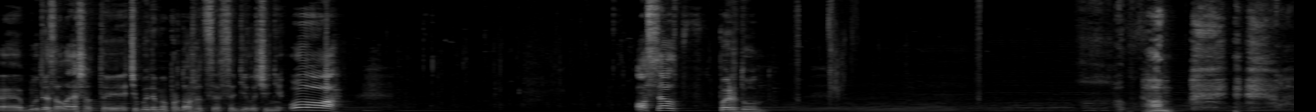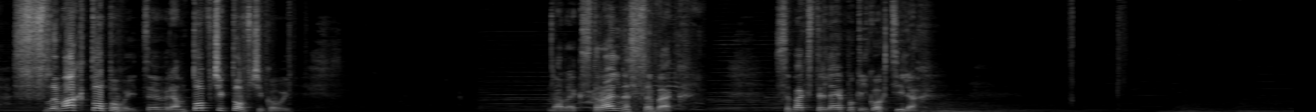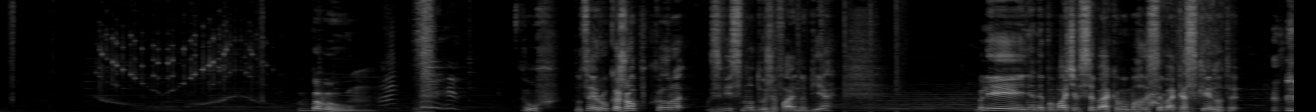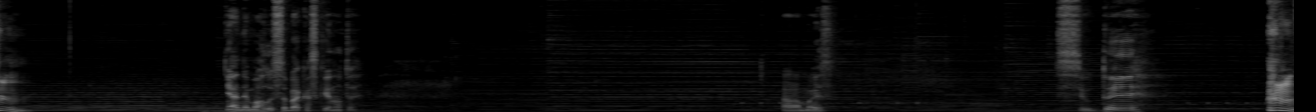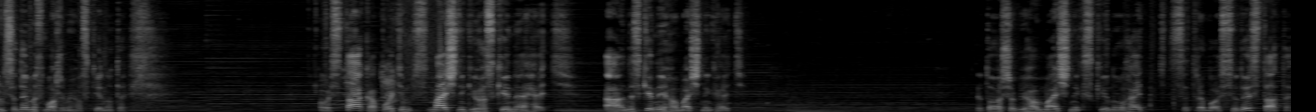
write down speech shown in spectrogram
Е, буде залежати, чи будемо продовжувати це все діло, чи ні. О! Осел пердун. Гам. Слимак топовий. Це прям топчик топчиковий. Зараз екстральне Себек. Себек стріляє по кількох цілях. Бабум. Ух, ну цей рукожоп, звісно, дуже файно б'є. Блін, я не побачив Себека, ми могли Себека скинути. Я не могли Себека скинути. А ми. Сюди. Сюди ми зможемо його скинути. Ось так, а потім мечник його скине геть. А, не скине його мечник геть. Для того, щоб його мечник скинув геть, це треба сюди стати.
